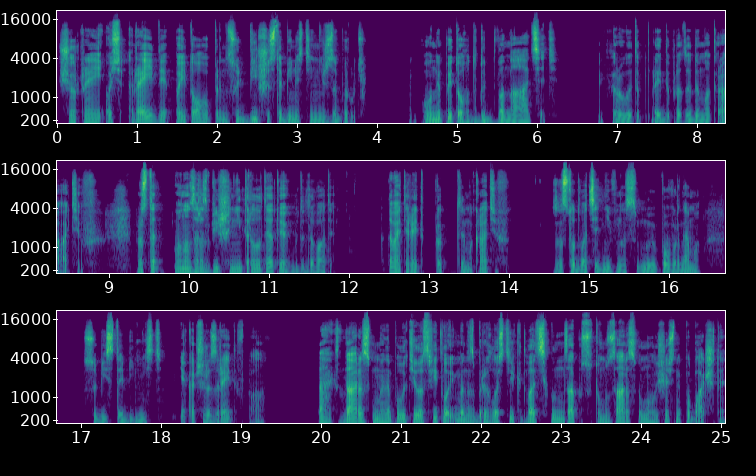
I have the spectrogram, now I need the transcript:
що рей... ось рейди по ітогу принесуть більше стабільності, ніж заберуть. Вони по ітогу дадуть 12. Якщо робити рейди проти демократів. Просто воно зараз більше нейтралітету як буде давати. Давайте рейди проти демократів. За 120 днів нас ми повернемо собі стабільність, яка через рейд впала. Так, зараз в мене полетіло світло, і в мене збереглось тільки 20 хвилин запису, тому зараз ви могли щось не побачити.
